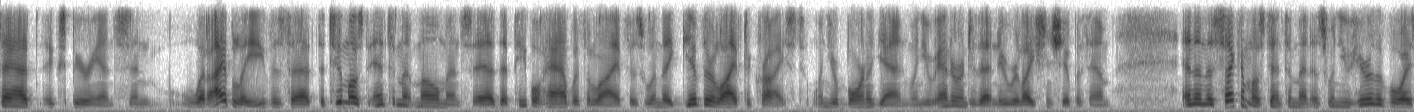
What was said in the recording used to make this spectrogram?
sad experience. And what I believe is that the two most intimate moments, Ed, that people have with their life is when they give their life to Christ, when you're born again, when you enter into that new relationship with Him. And then the second most intimate is when you hear the voice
